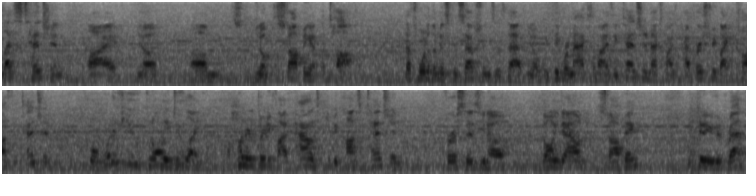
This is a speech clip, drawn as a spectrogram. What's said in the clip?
less tension by, you know, um, you know, stopping at the top. That's one of the misconceptions is that, you know, we think we're maximizing tension, maximizing hypertrophy by constant tension, well, what if you can only do like 135 pounds keeping constant tension versus, you know, going down, stopping, getting a good breath,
